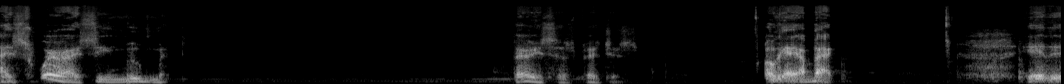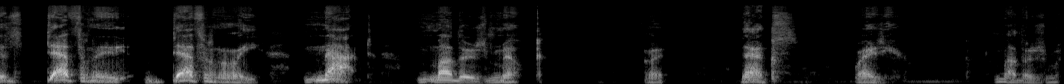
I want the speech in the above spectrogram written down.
I swear I see movement. Very suspicious. Okay, I'm back. It is definitely, definitely not mother's milk. Right? That's right here. Mother's milk.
